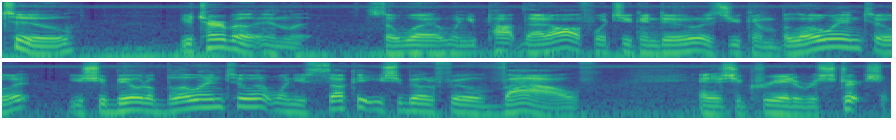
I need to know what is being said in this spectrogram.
to your turbo inlet. So what when you pop that off what you can do is you can blow into it. You should be able to blow into it. When you suck it you should be able to feel a valve and it should create a restriction.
